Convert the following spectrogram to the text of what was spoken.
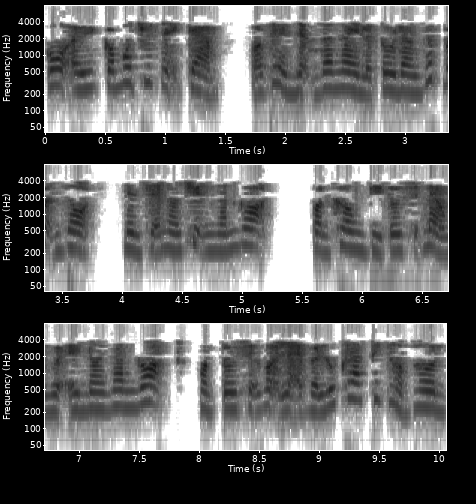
cô ấy có một chút nhạy cảm, có thể nhận ra ngay là tôi đang rất bận rộn, nên sẽ nói chuyện ngắn gọn. Còn không thì tôi sẽ bảo người ấy nói ngắn gọn, hoặc tôi sẽ gọi lại vào lúc khác thích hợp hơn.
